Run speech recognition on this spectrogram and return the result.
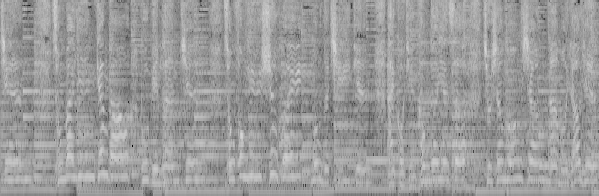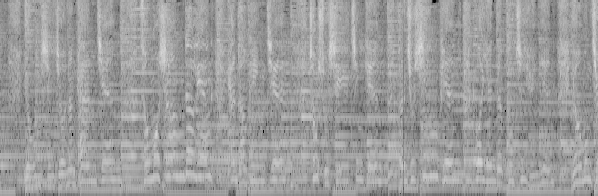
见。从白云看到不变蓝天，从风雨寻回梦的起点。海阔天空的颜色，就像梦想那么耀眼。用心就能看见，从陌生的看到明天，从熟悉经典翻出新篇，过眼的不止云烟，有梦就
